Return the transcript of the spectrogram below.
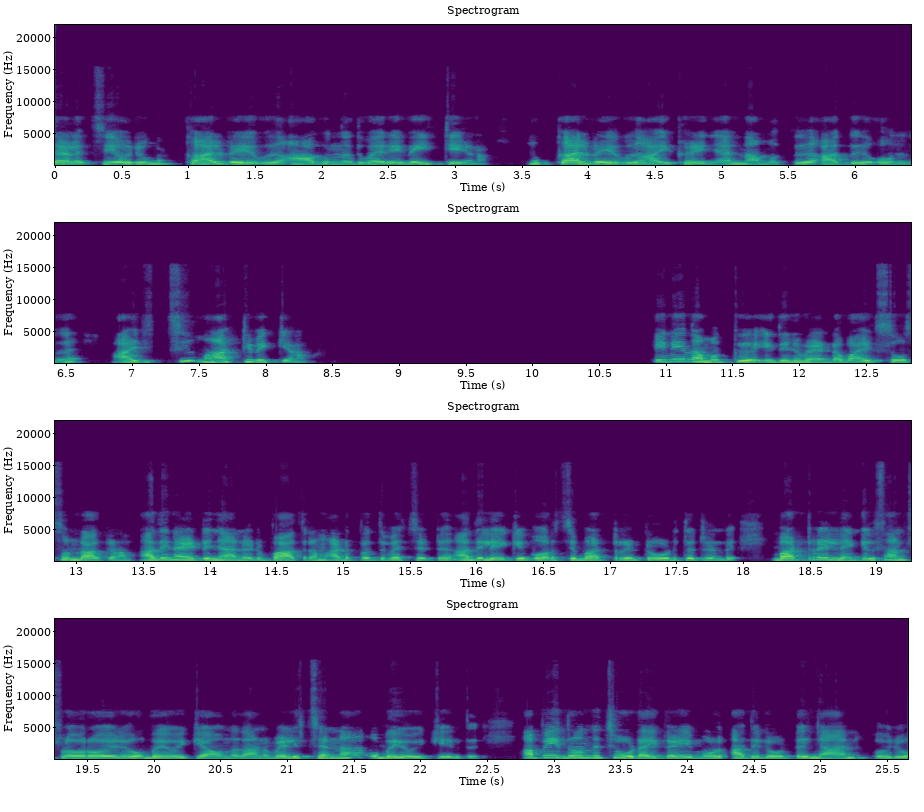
തിളച്ച് ഒരു മുക്കാൽ വേവ് ആകുന്നത് വരെ വെയിറ്റ് ചെയ്യണം. മുക്കാൽ വേവ് ആയി കഴിഞ്ഞാൽ നമുക്ക് അത് ഒന്ന് അരിച്ച് മാറ്റി വെക്കണം. ഇനി നമുക്ക് ഇതിനു വേണ്ട വൈറ്റ് സോസ് ഉണ്ടാക്കണം. അതിനായിട്ട് ഞാനൊരു പാത്രം അടുപ്പത്ത് വെച്ചിട്ട് അതിലേക്ക് കുറച്ച് ബട്ടർ ഇട്ട് കൊടുത്തിട്ടുണ്ട്. ബട്ടർ ഇല്ലെങ്കിൽ സൺഫ്ലവർ ഓയിൽ ഉപയോഗിക്കാവുന്നതാണ്. വെളിച്ചെണ്ണ ഉപയോഗിക്കരുത്. അപ്പൊ ഇതൊന്ന് ചൂടായി കഴിയുമ്പോൾ അതിലോട്ട് ഞാൻ ഒരു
